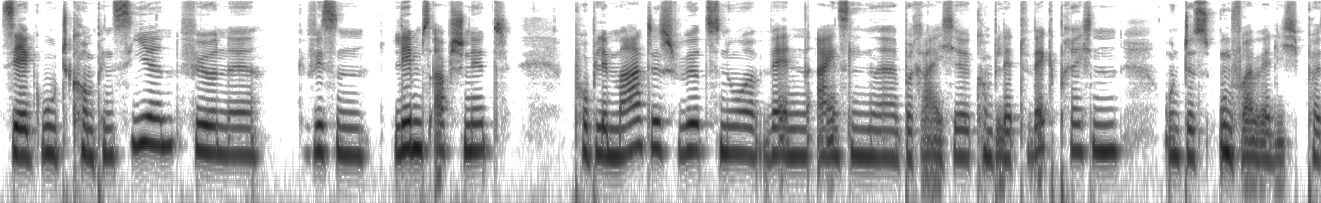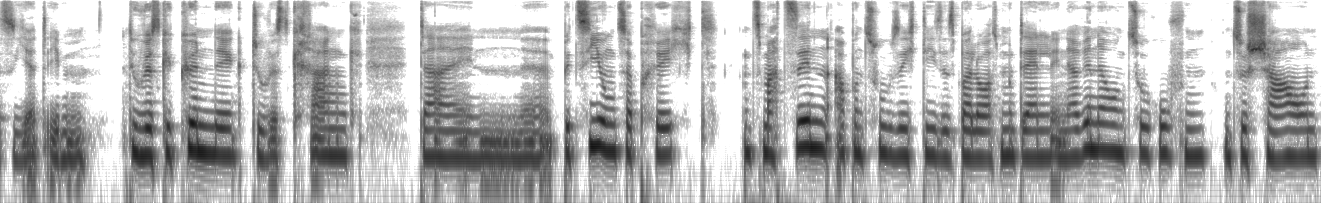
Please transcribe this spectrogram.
sehr gut kompensieren für einen gewissen Lebensabschnitt. Problematisch wird's nur, wenn einzelne Bereiche komplett wegbrechen und das unfreiwillig passiert. Eben, du wirst gekündigt, du wirst krank, deine Beziehung zerbricht. Und es macht Sinn, ab und zu sich dieses Balance-Modell in Erinnerung zu rufen und zu schauen,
